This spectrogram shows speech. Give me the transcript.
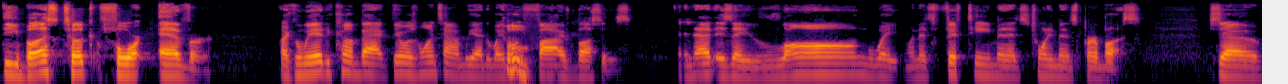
the bus took forever. Like when we had to come back, there was one time we had to wait Ooh. five buses, and that is a long wait when it's 15 minutes, 20 minutes per bus. So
